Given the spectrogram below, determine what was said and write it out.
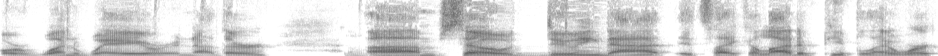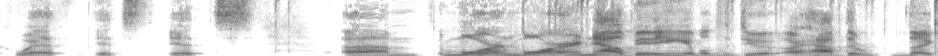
or one way or another. Mm-hmm. Um, so doing that, it's like a lot of people I work with. It's it's um, more and more are now being able to do it or have the like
